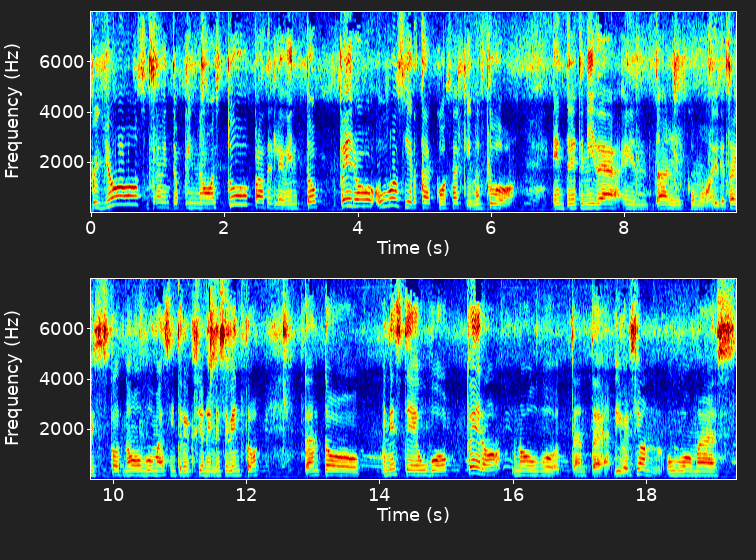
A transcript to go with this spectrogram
Pues yo sinceramente opino, estuvo padre el evento, pero hubo cierta cosa que no estuvo entretenida en tal como el de Travis Scott, no hubo más interacción en ese evento, tanto en este hubo, pero no hubo tanta diversión, hubo más,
